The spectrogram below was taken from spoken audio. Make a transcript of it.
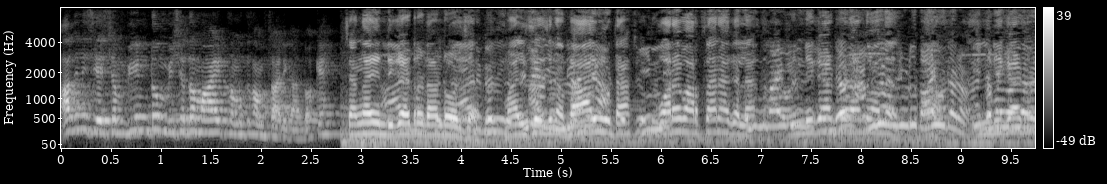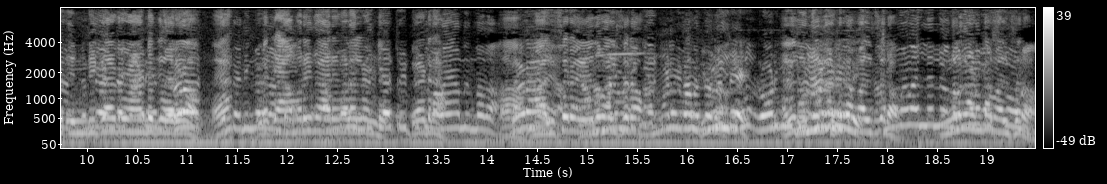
അതിനുശേഷം വീണ്ടും വിശദമായിട്ട് നമുക്ക് സംസാരിക്കാം ഓക്കെ? ചങ്ങായി ഇൻഡിക്കേറ്റർ ഇടാണ്ട് ഓടിച്ച മത്സരിക്കുന്ന ബായ് കൂട്ടാ കൊറേ വർത്താനാക്കല്ല ഇൻഡിക്കേറ്റർ ഇടാണ്ട് ഇൻഡിക്കേറ്റർ ഇൻഡിക്കേറ്റർ ഇടാണ്ട് കേറിയോ? ക്യാമറയും കാര്യങ്ങളെല്ലാം ഉണ്ട്. കേട്ടിനാ ആ, മത്സരം ഏത് മത്സരം? അത് നിങ്ങൾ കണ്ടില്ല മത്സരം. നിങ്ങൾ കണ്ട മത്സരം.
